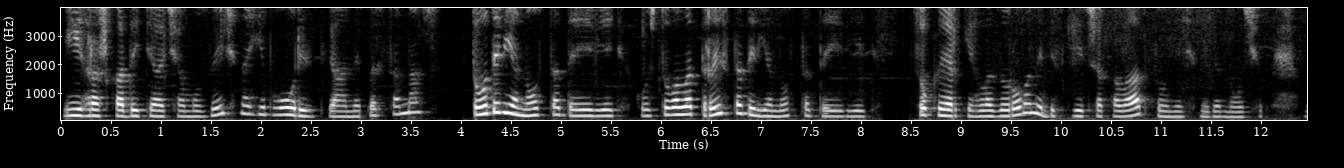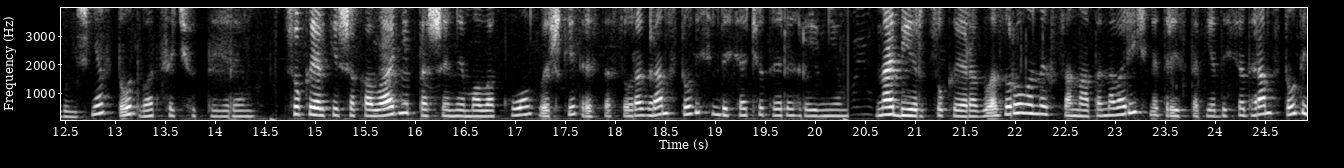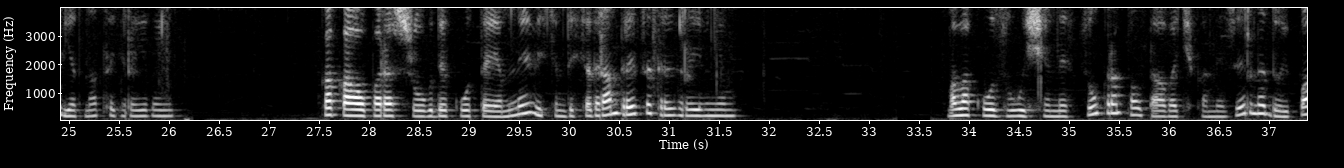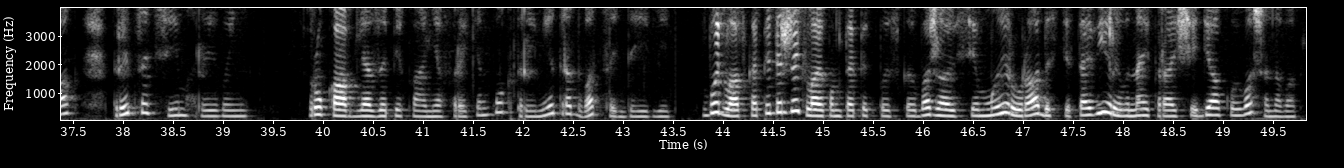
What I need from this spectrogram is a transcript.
Іграшка дитяча музична гібго різдвяний персонаж 199, коштувала 399. Цукерки глазурований бісквіт шоколад, сонячний віночок, вишня 124. Цукерки шоколадні, пташине молоко, вершки 340 грам, 184 гривні. Набір цукерок глазурованих саната новорічний 350 грам, 119 гривень. Какао-порошок деко темне 80 грам 33 гривні. Молоко згущене з цукром, полтавочка нежирне, дойпак 37 гривень. Рукав для запікання фрекінбок 3 метра 29. Будь ласка, піддержіть лайком та підпискою. Бажаю всім миру, радості та віри в найкраще. Дякую, ваша нова.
